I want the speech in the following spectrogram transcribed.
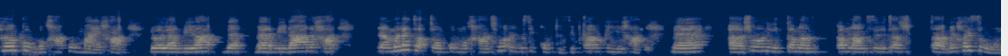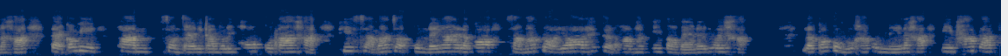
เพิ่มกลุ่มลูกค้ากลุ่มใหม่ค่ะ โดยแบรนด์วีด้าแบรนด์วีด้านะคะ ยังไม่ได้เจาะจงกลุ่มลูกค้าช่วงอายุ 16-19 ปีค่ะ แม้อ่อช่วงนี้กำลังกำลังซื้อจะจะไม่ค่อยสูงนะคะ แต่ก็มีความสนใจในการบริโภคกูต้าค่ะ ที่สามารถเจาะกลุ่มได้ง่าย แล้วก็สามารถต่อยอดให้เกิดความพักดีต่อแบรนด์ได้ด้วยค่ะแล้วก็กลุ่มลูกค้ากลุ่มนี้นะคะ มีภาพลักษณ์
